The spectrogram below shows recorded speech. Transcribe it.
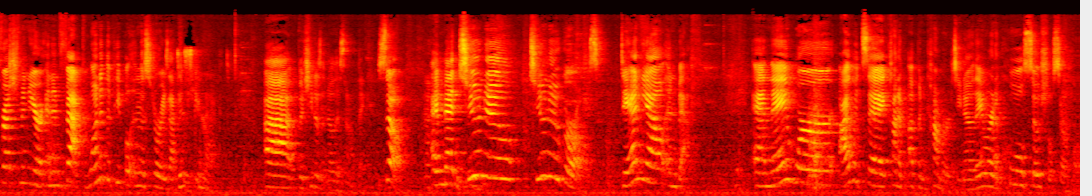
freshman year, and in fact, one of the people in the story is actually here. Uh, but she doesn't know this, I don't think. So I met two new, two new girls, Danielle and Beth. And they were, I would say, kind of up and comers. You know, they were in a cool social circle.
